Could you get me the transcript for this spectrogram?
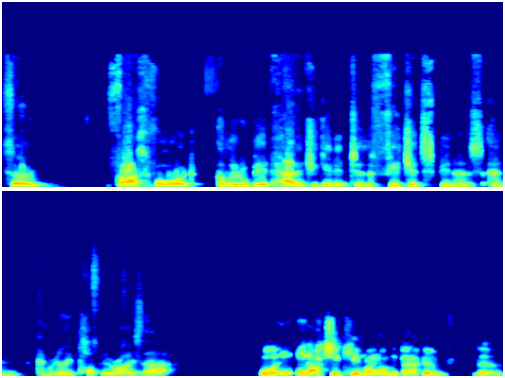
So fast forward a little bit, how did you get into the fidget spinners and and really popularize that? Well, it, it actually came right on the back of the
